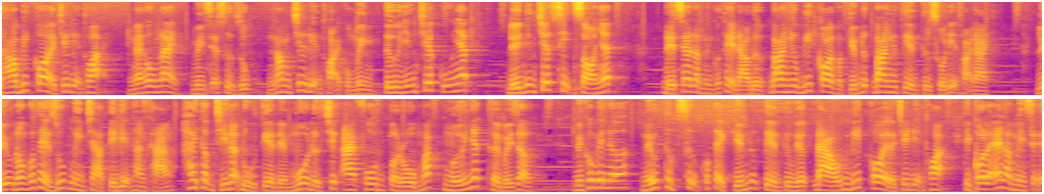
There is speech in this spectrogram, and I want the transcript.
Đào Bitcoin ở trên điện thoại. Ngày hôm nay mình sẽ sử dụng 5 chiếc điện thoại của mình từ những chiếc cũ nhất đến những chiếc xịn sò nhất để xem là mình có thể đào được bao nhiêu Bitcoin và kiếm được bao nhiêu tiền từ số điện thoại này. Liệu nó có thể giúp mình trả tiền điện hàng tháng hay thậm chí là đủ tiền để mua được chiếc iPhone Pro Max mới nhất thời bấy giờ? Mình không biết nữa, nếu thực sự có thể kiếm được tiền từ việc đào Bitcoin ở trên điện thoại thì có lẽ là mình sẽ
